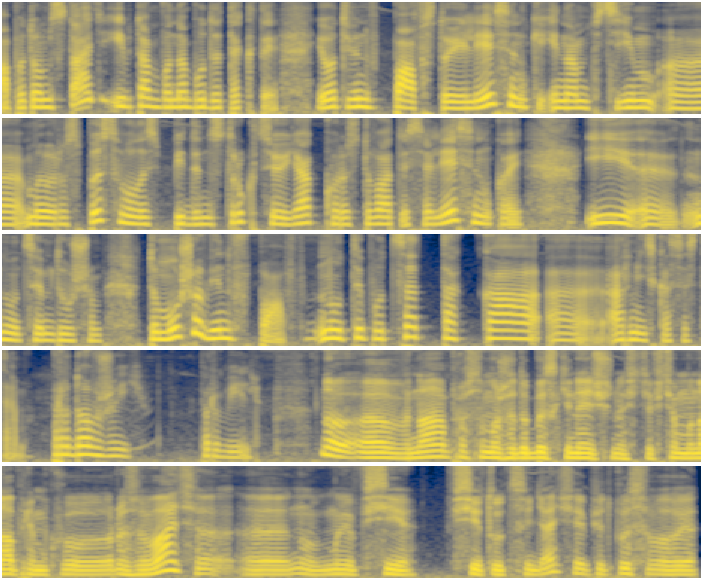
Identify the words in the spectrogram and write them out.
а потім стать, і там вона буде текти. І от він впав з тої лесінки, і нам всім е, ми розписувались під інструкцією, як користуватися лесінкою і е, ну, цим душем. Тому що він впав. Ну, типу, це така е, армійська система. Продовжуй про біль. Ну, е, вона просто може до безкінечності в цьому напрямку розвиватися. Е, Ну, ми всі. Всі тут сидячі підписували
